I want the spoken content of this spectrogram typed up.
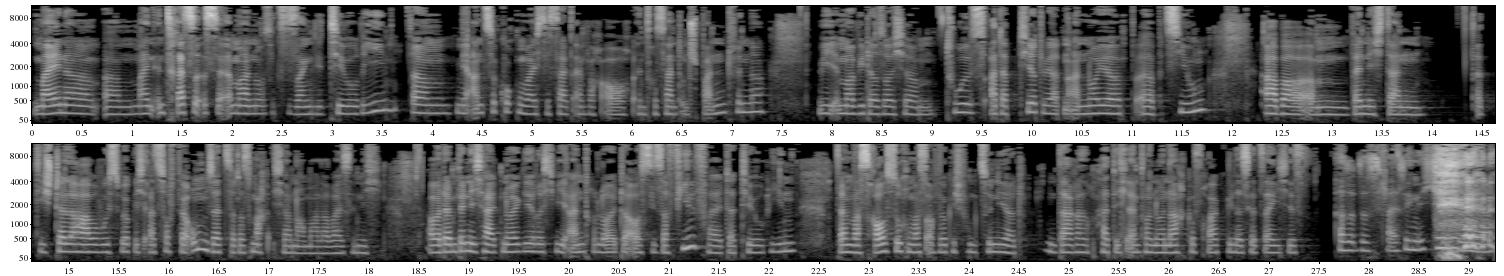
meine, ähm, mein Interesse ist ja immer nur sozusagen die Theorie ähm, mir anzugucken, weil ich das halt einfach auch interessant und spannend finde, wie immer wieder solche Tools adaptiert werden an neue äh, Beziehungen. Aber ähm, wenn ich dann äh, die Stelle habe, wo ich es wirklich als Software umsetze, das mache ich ja normalerweise nicht. Aber dann bin ich halt neugierig, wie andere Leute aus dieser Vielfalt der Theorien dann was raussuchen, was auch wirklich funktioniert. Und darauf hatte ich einfach nur nachgefragt, wie das jetzt eigentlich ist. Also das weiß ich nicht. Ja, ja.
